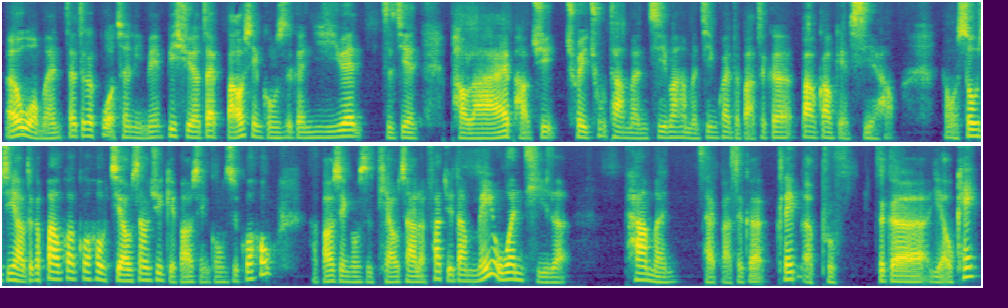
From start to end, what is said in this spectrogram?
而我们在这个过程里面，必须要在保险公司跟医院之间跑来跑去，催促他们，希望他们尽快的把这个报告给写好。那我收集好这个报告过后，交上去给保险公司过后，啊，保险公司调查了，发觉到没有问题了，他们才把这个 claim approve，这个也 OK，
